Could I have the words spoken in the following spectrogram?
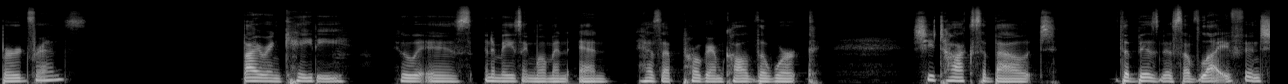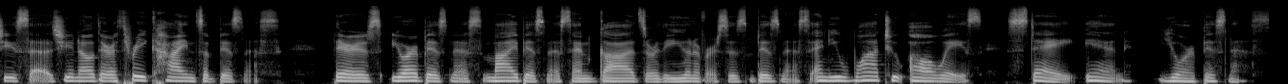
bird friends. Byron Katie, who is an amazing woman and has a program called The Work, she talks about the business of life. And she says, you know, there are three kinds of business there's your business, my business, and God's or the universe's business. And you want to always stay in your business.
